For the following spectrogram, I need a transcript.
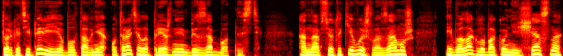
только теперь ее болтовня утратила прежнюю беззаботность. Она все-таки вышла замуж и была глубоко несчастна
